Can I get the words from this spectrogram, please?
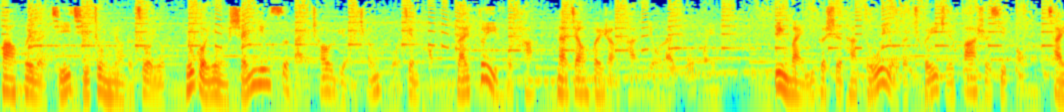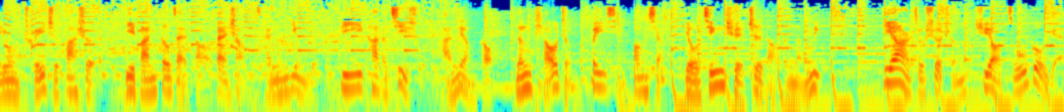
发挥了极其重要的作用。如果用神鹰四百超远程火箭炮来对付它，那将会让它有来无回。另外一个是它独有的垂直发射系统，采用垂直发射的，一般都在导弹上才能应用。第一，它的技术含量高，能调整飞行方向，有精确制导的能力。第二，就射程需要足够远。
